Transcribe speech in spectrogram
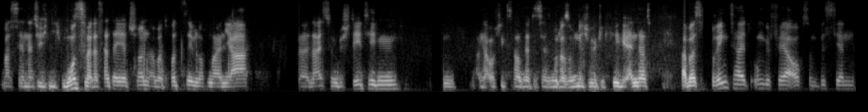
was er natürlich nicht muss, weil das hat er jetzt schon, aber trotzdem noch mal ein Jahr äh, Leistung bestätigen. An der Aufstiegsphase hat es ja so oder so nicht wirklich viel geändert. Aber es bringt halt ungefähr auch so ein bisschen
